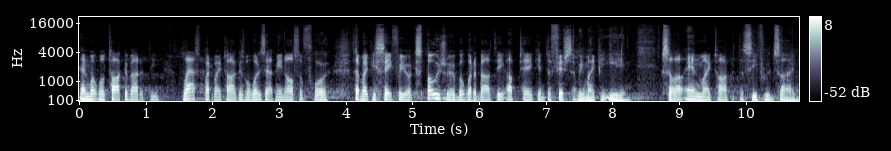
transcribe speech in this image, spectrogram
And what we'll talk about at the last part of my talk is well, what does that mean also for that might be safe for your exposure, but what about the uptake into fish that we might be eating? So I'll end my talk with the seafood side.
